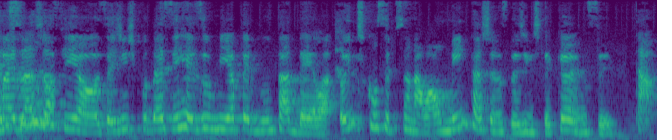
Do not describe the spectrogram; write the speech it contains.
Mas acho assim, ó, se a gente pudesse resumir a pergunta dela, anticoncepcional aumenta a chance da gente ter câncer? Tá.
